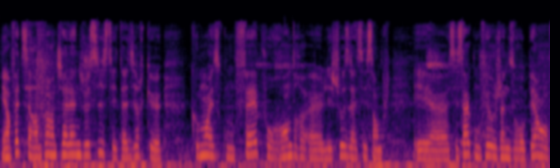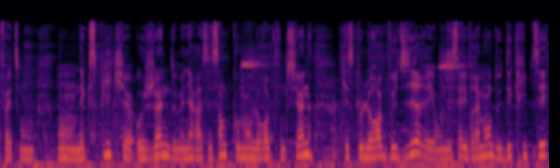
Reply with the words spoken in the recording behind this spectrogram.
Et en fait, c'est un peu un challenge aussi, c'est-à-dire que comment est-ce qu'on fait pour rendre euh, les choses assez simples? Et euh, c'est ça qu'on fait aux jeunes Européens, en fait. On, on explique aux jeunes de manière assez simple comment l'Europe fonctionne, qu'est-ce que l'Europe veut dire, et on essaye vraiment de décrypter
